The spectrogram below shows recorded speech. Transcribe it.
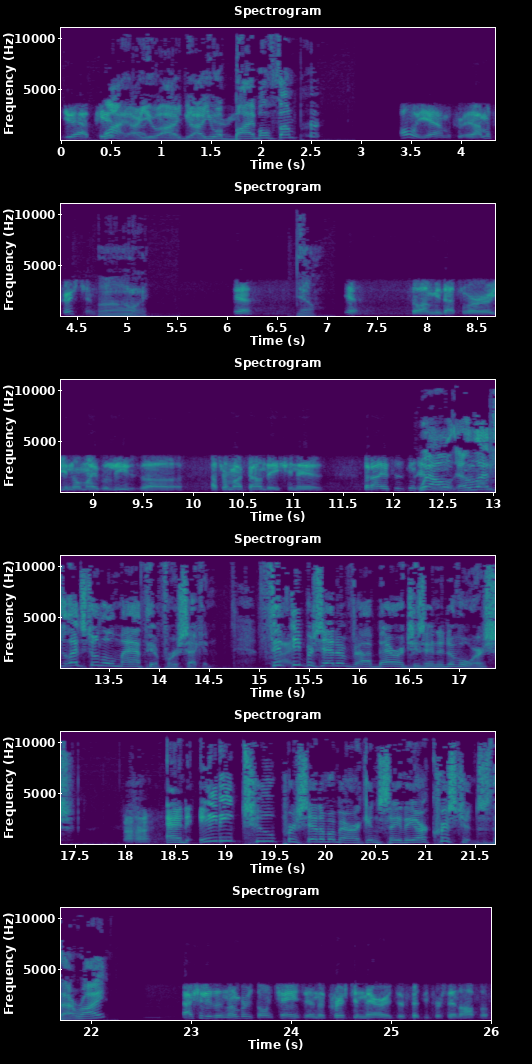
you have kids. Why? Are you are, you- are you a. Bible thumper? Oh yeah, I'm a, I'm a Christian. Oh, all right. Yeah, Yeah. yeah. So I mean, that's where you know my beliefs. Uh, that's where my foundation is. But I, it's, it's, Well, uh, let's let's do a little math here for a second. Fifty percent of uh, marriages end in divorce, uh-huh. and eighty-two percent of Americans say they are Christians. Is that right? Actually, the numbers don't change in the Christian marriage. They're 50% off of.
